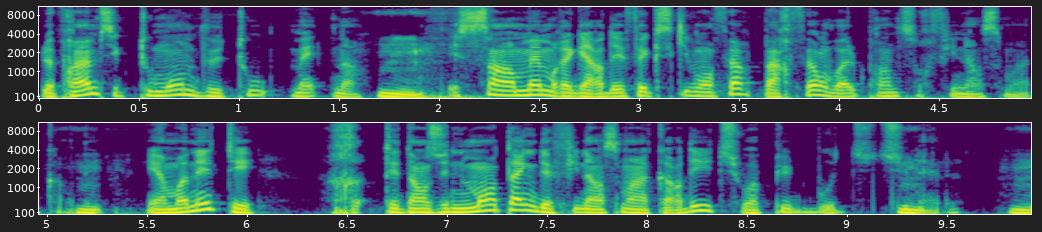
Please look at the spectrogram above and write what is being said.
le problème, c'est que tout le monde veut tout maintenant. Hmm. Et sans même regarder. Fait que ce qu'ils vont faire, parfait, on va le prendre sur financement accordé. Mm. Et à un moment donné, tu es, dans une montagne de financement accordé et tu vois plus le bout du tunnel. Mm.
